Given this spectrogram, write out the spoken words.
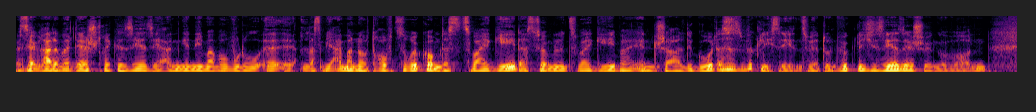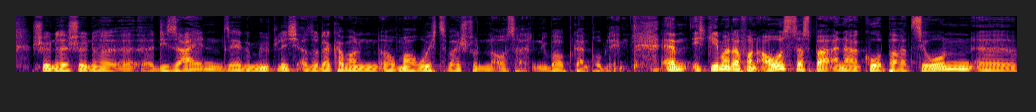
Das ist ja gerade bei der Strecke sehr, sehr angenehm, aber wo du, äh, lass mich einmal noch drauf zurückkommen, das 2G, das Terminal 2G bei in Charles de Gaulle, das ist wirklich sehenswert und wirklich sehr, sehr schön geworden. Schöne, schöne äh, Design, sehr gemütlich, also da kann man auch mal ruhig zwei Stunden aushalten, überhaupt kein Problem. Ähm, ich gehe mal davon aus, dass bei einer Kooperation, äh,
